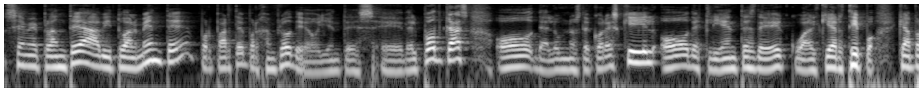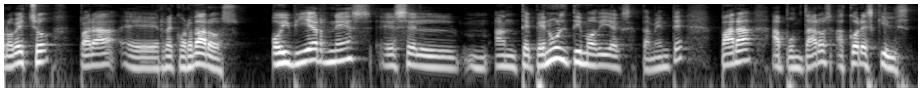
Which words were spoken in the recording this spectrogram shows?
se me plantea habitualmente por parte, por ejemplo, de oyentes eh, del podcast o de alumnos de Core Skill o de clientes de cualquier tipo, que aprovecho para eh, recordaros. Hoy viernes es el mm, antepenúltimo día exactamente para apuntaros a Core Skills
